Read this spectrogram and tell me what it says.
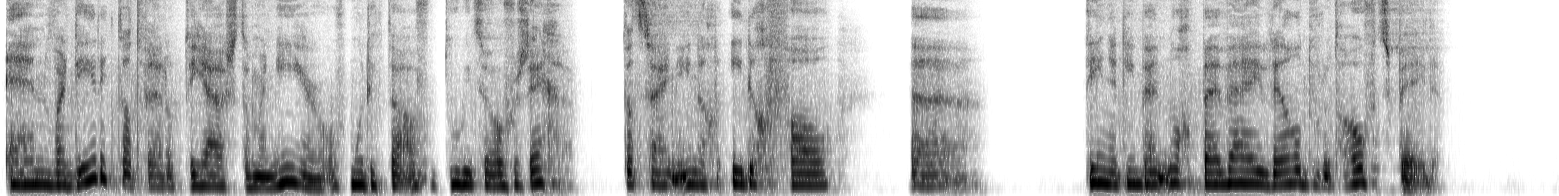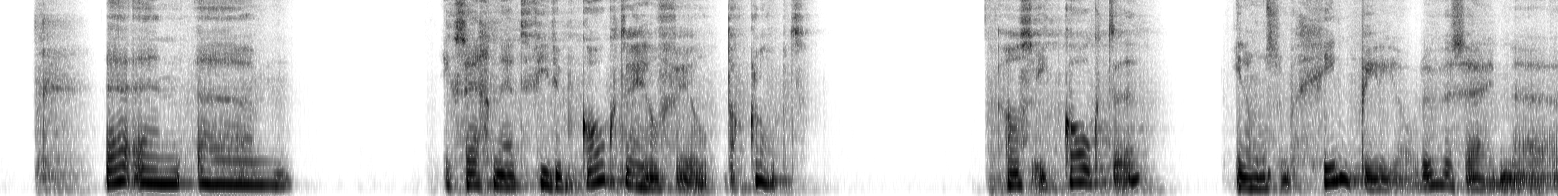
En waardeer ik dat wel op de juiste manier? Of moet ik daar af en toe iets over zeggen? Dat zijn in ieder geval uh, dingen die nog bij wij wel door het hoofd spelen. en um, ik zeg net, Philip kookte heel veel. Dat klopt. Als ik kookte, in onze beginperiode, we zijn. Uh,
